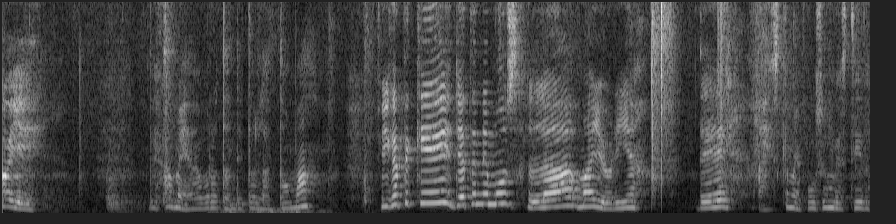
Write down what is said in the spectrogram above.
Oye, déjame abro tantito la toma. Fíjate que ya tenemos la mayoría de... Ay, es que me puse un vestido.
